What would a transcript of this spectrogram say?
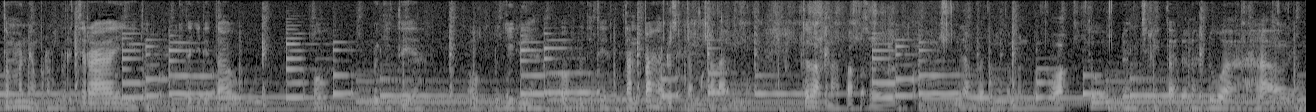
teman yang pernah bercerai gitu kita jadi tahu oh begitu ya. Oh begini ya. Oh begitu ya. Tanpa harus kita mengalaminya itulah kenapa aku selalu bilang ke teman-teman bahwa waktu dan cerita adalah dua hal yang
